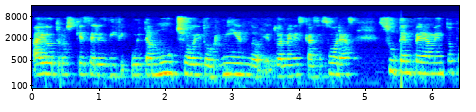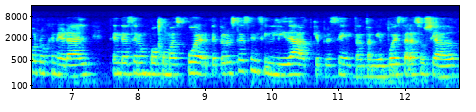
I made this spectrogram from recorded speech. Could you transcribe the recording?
hay otros que se les dificulta mucho el dormir, duermen escasas horas. Su temperamento por lo general tiende a ser un poco más fuerte, pero esta sensibilidad que presentan también puede estar asociado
